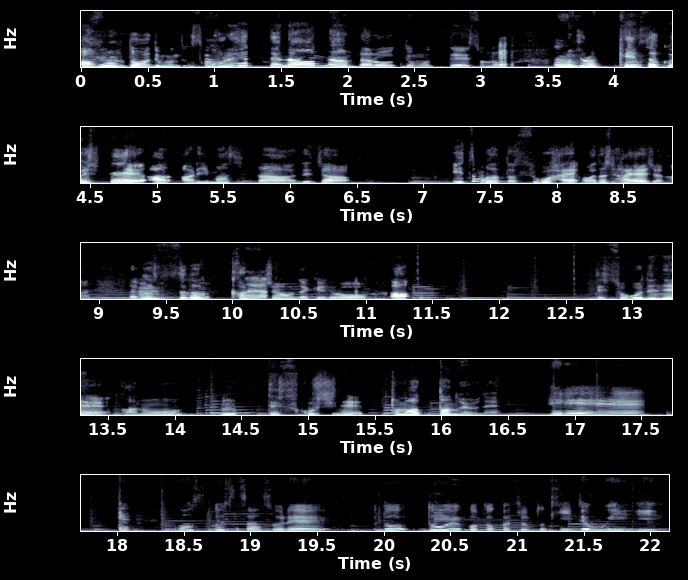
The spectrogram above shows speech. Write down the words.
あ本当？でもこれって何なんだろうって思ってそのうん、もちろん検索してあありました。でじゃあいつもだったらすごい早い私早いじゃない？だからうん。すぐ買っちゃうんだけど、あでそこでねあのん？って少しね止まったのよね。へええもう少しさそれどどういうことかちょっと聞いてもいい？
